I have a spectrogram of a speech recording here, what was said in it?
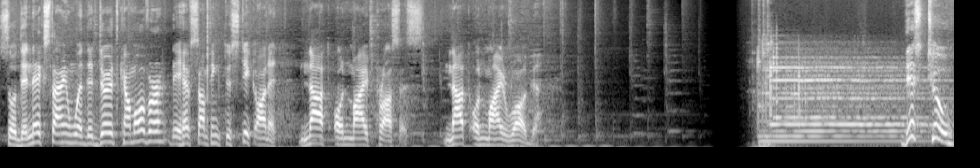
so the next time when the dirt come over, they have something to stick on it, not on my process, not on my rug. This tube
